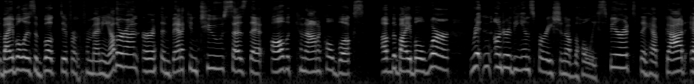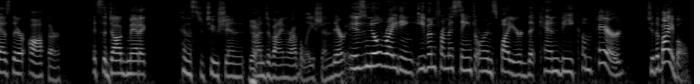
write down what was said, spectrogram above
The Bible is a book different from any other on earth, and Vatican II says that all the canonical books of the Bible were written under the inspiration of the Holy Spirit. They have God as their author. It's the dogmatic constitution Yeah. on divine revelation. There is no writing, even from a saint or inspired, that can be compared to the Bible.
